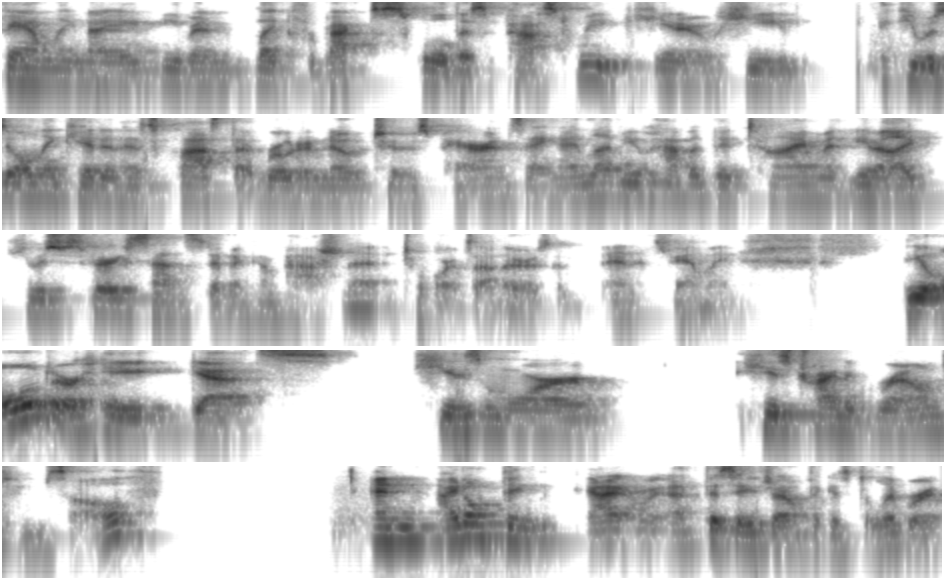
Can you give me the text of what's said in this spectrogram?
family night even like for back to school this past week you know he he was the only kid in his class that wrote a note to his parents saying, I love you, have a good time. And, you know, like he was just very sensitive and compassionate towards others and, and his family. The older he gets, he's more, he's trying to ground himself. And I don't think, I, at this age, I don't think it's deliberate,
